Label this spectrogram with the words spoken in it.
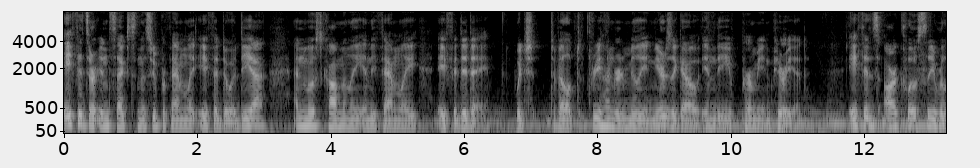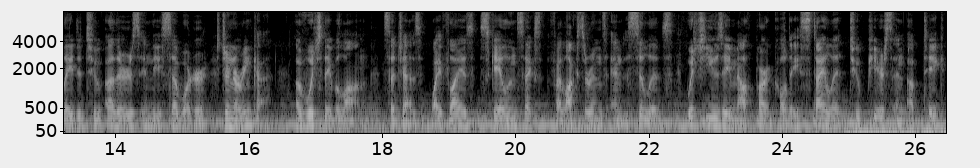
Aphids are insects in the superfamily Aphidoidea and most commonly in the family Aphididae, which developed 300 million years ago in the Permian period. Aphids are closely related to others in the suborder Sternorhyncha, of which they belong, such as whiteflies, scale insects, phylloxerans, and psyllids, which use a mouthpart called a stylet to pierce and uptake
